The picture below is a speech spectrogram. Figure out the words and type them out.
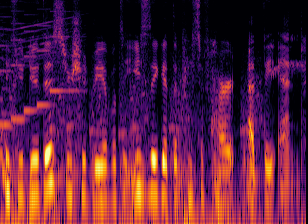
If you do this, you should be able to easily get the piece of heart at the end.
